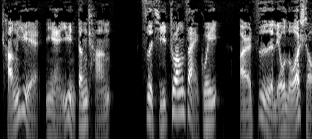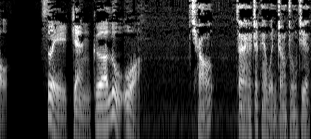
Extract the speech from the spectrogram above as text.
乘月辇运登场，赐其装载归，而自留罗手，遂枕戈露卧。桥在这篇文章中间，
